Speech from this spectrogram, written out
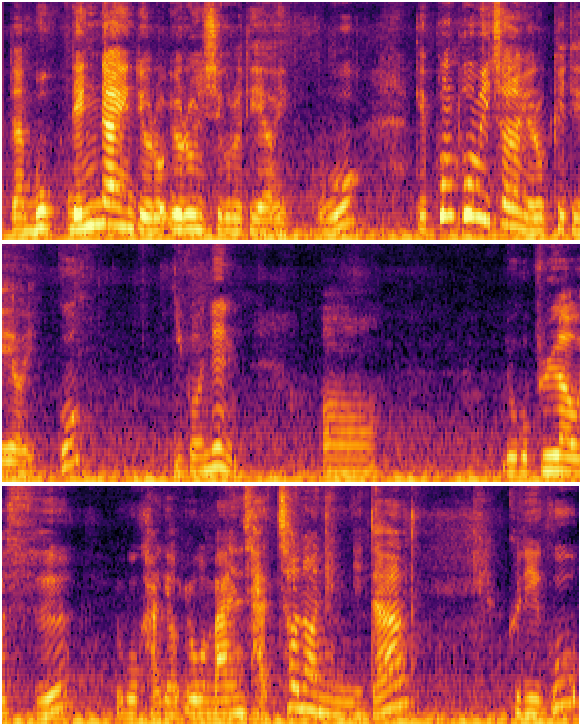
그다음 목 넥라인도 요런 식으로 되어 있고 이렇게 폼폼이처럼 이렇게 되어 있고 이거는 어 요거 블라우스 요거 가격 요거 14,000원입니다. 그리고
